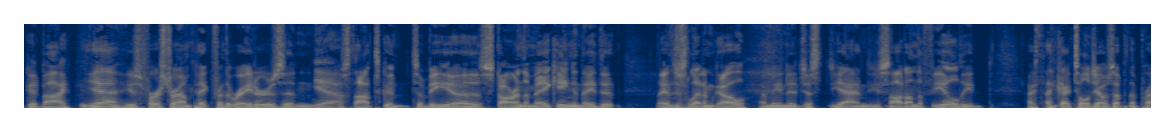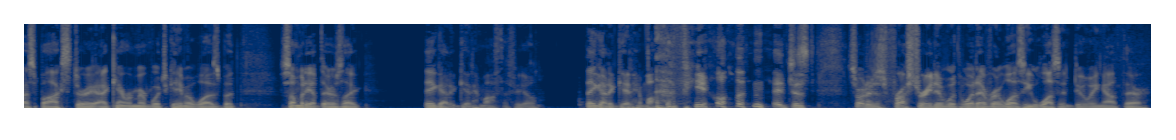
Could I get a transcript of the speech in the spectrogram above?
goodbye. Yeah, he was first round pick for the Raiders, and Yeah. was thought to, to be a star in the making, and they did. They just let him go. I mean, it just yeah, and you saw it on the field. He, I think I told you I was up in the press box during. I can't remember which game it was, but somebody up there was like, "They got to get him off the field. They got to get him off the field." and it just sort of just frustrated with whatever it was he wasn't doing out there.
